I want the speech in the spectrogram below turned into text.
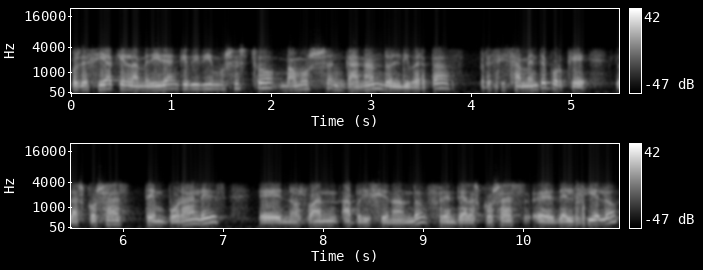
Os decía que en la medida en que vivimos esto vamos ganando en libertad, precisamente porque las cosas temporales eh, nos van aprisionando frente a las cosas eh, del cielo,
